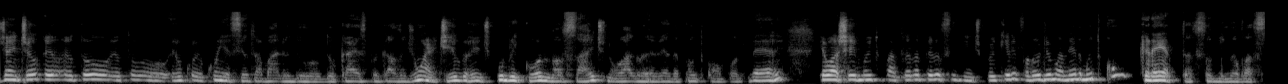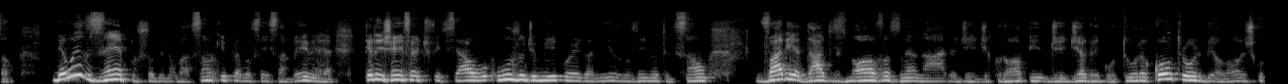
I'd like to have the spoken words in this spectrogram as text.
Gente, eu, eu, eu, tô, eu, tô, eu, eu conheci o trabalho do, do Carlos por causa de um artigo que a gente publicou no nosso site, no agrorevenda.com.br. Eu achei muito bacana pelo seguinte, porque ele falou de maneira muito concreta sobre inovação. Deu exemplos sobre inovação aqui para vocês saberem, né? inteligência artificial, uso de micro-organismos em nutrição, variedades novas né, na área de, de crop, de, de agricultura, controle biológico.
